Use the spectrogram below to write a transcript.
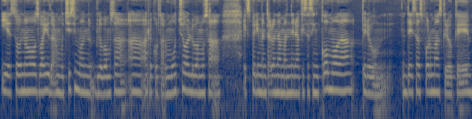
y, eso nos va a ayudar muchísimo, lo vamos a, a, a, recordar mucho, lo vamos a experimentar de una manera quizás incómoda, pero de esas formas creo que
